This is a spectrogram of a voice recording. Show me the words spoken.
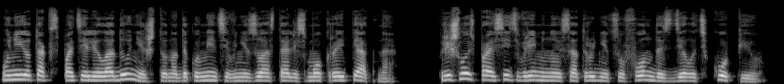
у нее так вспотели ладони, что на документе внизу остались мокрые пятна. Пришлось просить временную сотрудницу фонда сделать копию.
